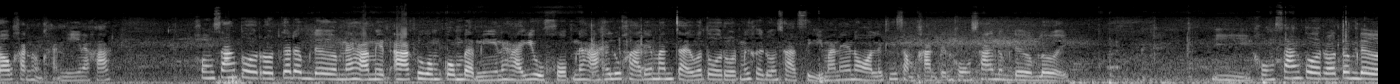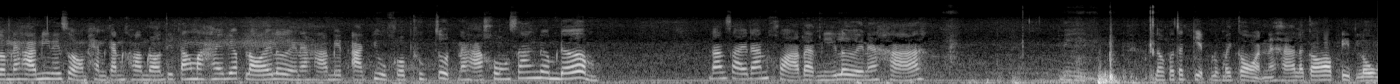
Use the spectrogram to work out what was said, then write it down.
รอบๆคันของคันนี้นะคะ ครงสร้างตัวรถก็เดิมๆนะคะ เม็ดอาร์ครวมกลมแบบนี้นะคะ อยู่ครบนะคะ ให้ลูกค้าได้มั่นใจว่าตัวรถไม่เคยโดนสาดสีมาแน่นอน และที่สำคัญเป็นโครงสร้างเดิมๆเลยนี่โครงสร้างตัวรถเดิมๆนะคะ มีในส่วนของแผ่นกันความร้อนติดตั้งมาให้เรียบร้อยเลยนะคะ เม็ดอาร์คอยู่ครบทุกจุดนะคะ โครงสร้างเดิมๆด้านซ้ายด้านขวาแบบนี้เลยนะคะนี่เราก็จะเก็บลงไปก่อนนะคะ แล้วก็ปิดลง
